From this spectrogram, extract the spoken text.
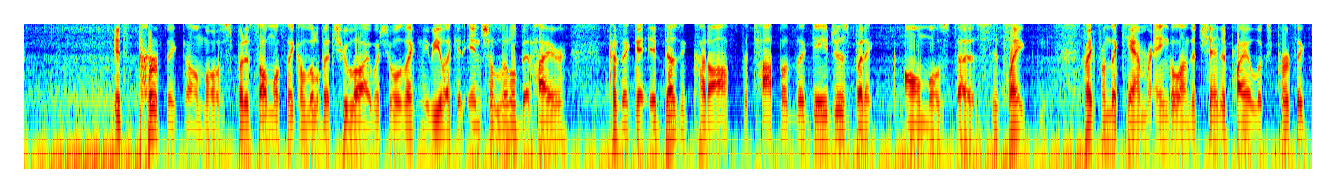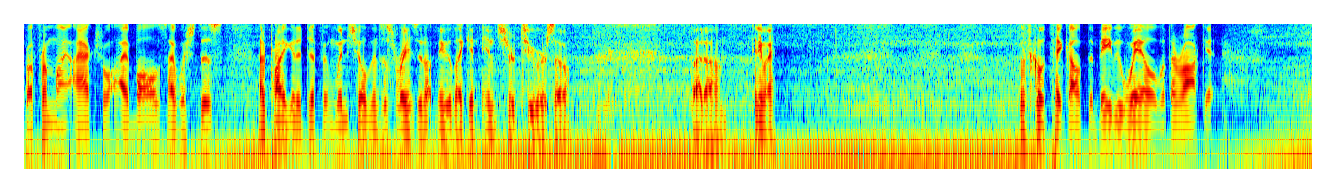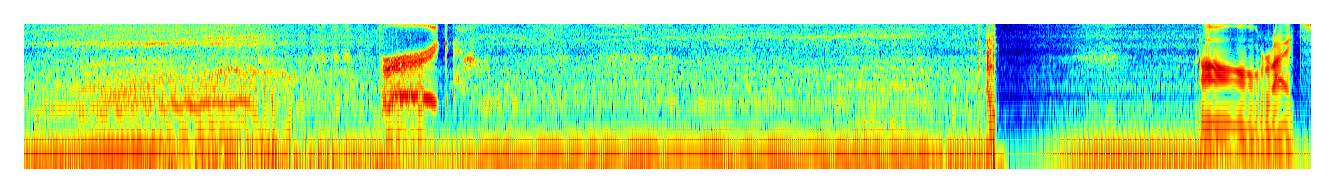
it's perfect almost but it's almost like a little bit too low. I wish it was like maybe like an inch a little bit higher because it, it doesn't cut off the top of the gauges but it almost does. It's like like from the camera angle on the chin it probably looks perfect but from my actual eyeballs i wish this i'd probably get a different windshield and just raise it up maybe like an inch or two or so. But um anyway. Let's go take out the baby whale with a rocket break. All right.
